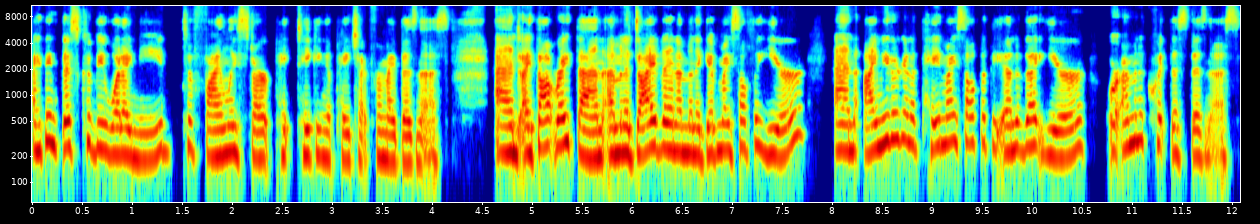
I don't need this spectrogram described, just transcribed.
I think this could be what I need to finally start pay- taking a paycheck from my business. And I thought right then, I'm going to dive in. I'm going to give myself a year and I'm either going to pay myself at the end of that year or I'm going to quit this business.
